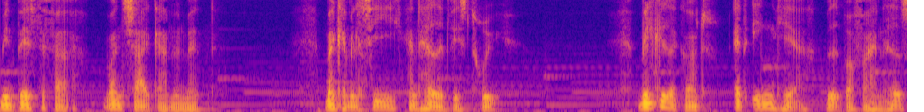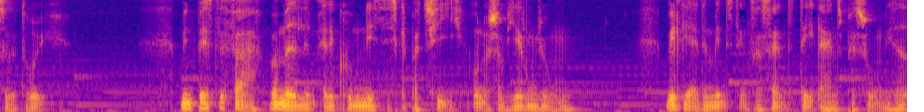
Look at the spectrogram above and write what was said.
Min bedstefar var en sej gammel mand. Man kan vel sige, han havde et vist ry. Hvilket er godt, at ingen her ved, hvorfor han havde sådan et ry. Min bedstefar var medlem af det kommunistiske parti under Sovjetunionen, hvilket er det mindst interessante del af hans personlighed.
